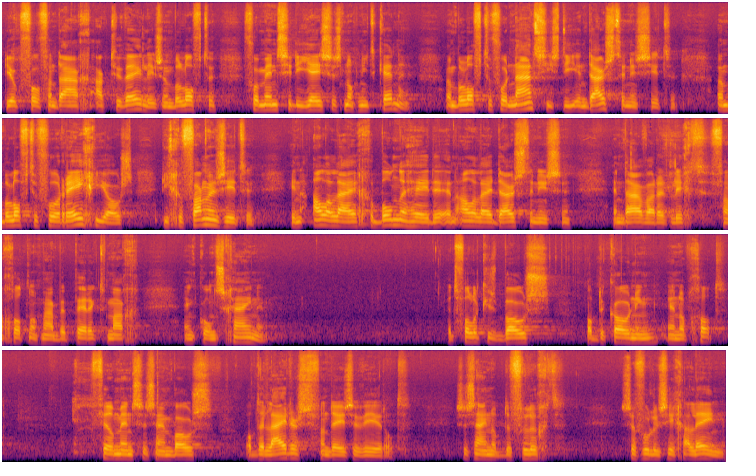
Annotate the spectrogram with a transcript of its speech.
die ook voor vandaag actueel is. Een belofte voor mensen die Jezus nog niet kennen. Een belofte voor naties die in duisternis zitten. Een belofte voor regio's die gevangen zitten in allerlei gebondenheden en allerlei duisternissen. En daar waar het licht van God nog maar beperkt mag en kon schijnen. Het volk is boos op de koning en op God. Veel mensen zijn boos op de leiders van deze wereld. Ze zijn op de vlucht. Ze voelen zich alleen.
